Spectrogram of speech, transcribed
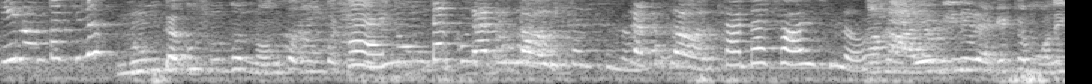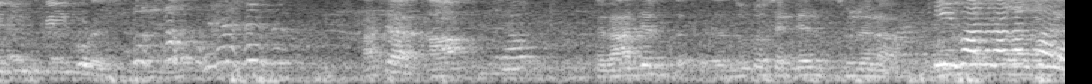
কি নোনতা ছিল? নুনটা খুব সুন্দর নন্দা নন্দা হ্যাঁ নুনটা খুব টাটা salt, ছিল। টাটা salt। টাটা সল ছিল। আমরা আয়োডিনের এক একটা মলিকিউল ফিল করেছি। আচ্ছা রাজের দুটো সেন্টেন্স শুনে নাও। কি বলো দাদা বলো।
